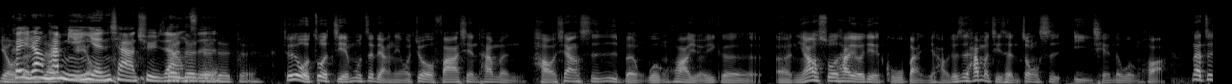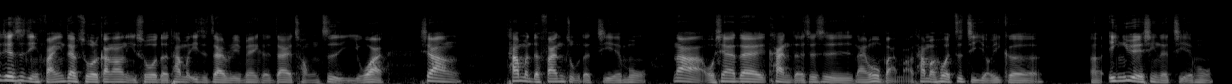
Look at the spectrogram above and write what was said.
有可以让它绵延下去，这样子。对对对对对，就是我做节目这两年，我就有发现他们好像是日本文化有一个呃，你要说它有点古板也好，就是他们其实很重视以前的文化。那这件事情反映在除了刚刚你说的，他们一直在 remake 在重置以外，像他们的番组的节目，那我现在在看的就是乃木坂嘛，他们会自己有一个呃音乐性的节目。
